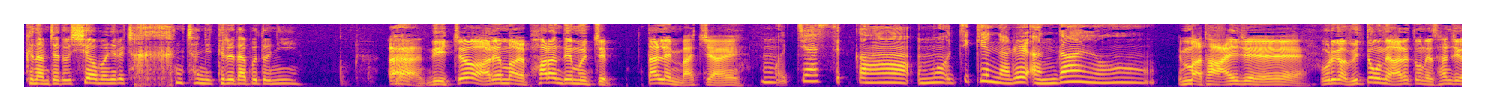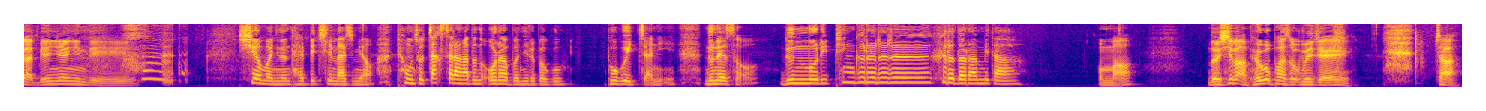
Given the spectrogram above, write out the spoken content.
그 남자도 시어머니를 천천히 들여다보더니 아, 네 있죠? 아랫마을 파란 대문집 딸내미 맞지? 아이. 뭐 어찌했을까? 어머 어떻게 나를 안다요? 임마 다 알지. 우리가 윗동네 아랫동네 산 지가 몇 년인데. 시어머니는 달빛을 맞으며 평소 짝사랑하던 오라버니를 보고 보고 있자니 눈에서 눈물이 핑그르르르 흐르더랍니다. 엄마, 너 시방 배고파서 울지. 자,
